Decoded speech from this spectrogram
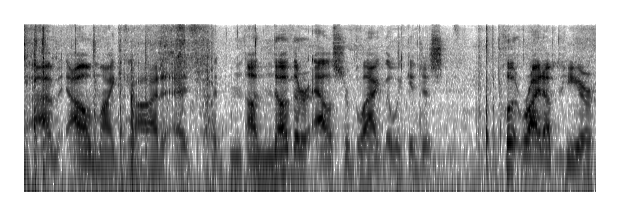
I oh my god. A, a, another Aleister Black that we can just put right up here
